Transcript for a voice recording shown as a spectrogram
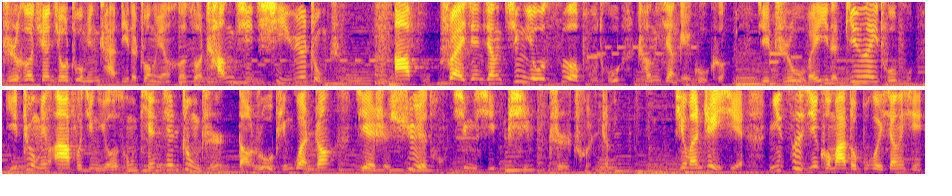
只和全球著名产地的庄园合作，长期契约种植。阿福率先将精油色谱图呈现给顾客，及植物唯一的 DNA 图谱，以证明阿福精油从田间种植到入瓶灌装，皆是血统清晰、品质纯正。听完这些，你自己恐怕都不会相信，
